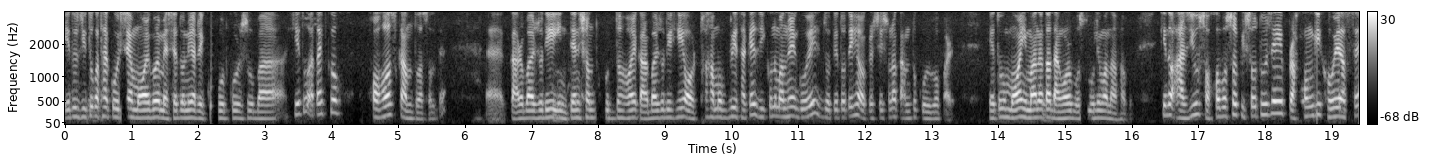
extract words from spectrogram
এইটো যিটো কথা কৈছে মই গৈ মেচেডনিয়াত ৰেকৰ্ড কৰিছো বা সেইটো আটাইতকৈ সহজ কামটো আচলতে। কাৰোবাৰ যদি ইণ্টেনশ্যন শুদ্ধ হয় কাৰোবাৰ যদি সেই অৰ্থ সামগ্ৰী থাকে যিকোনো মানুহে গৈ য'তে ত'তে সেই অৰ্কেষ্ট্ৰেশ্যনৰ কামটো কৰিব পাৰে। সেইটো মই ইমান এটা ডাঙৰ বস্তু বুলি মই নাভাবো। কিন্তু আজিও ছশ বছৰ পিছতো যে প্ৰাসংগিক হৈ আছে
